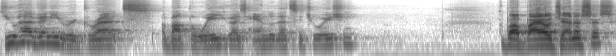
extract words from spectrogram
Do you have any regrets about the way you guys handled that situation? About Biogenesis?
